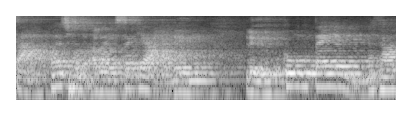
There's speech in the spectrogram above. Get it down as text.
สาบเมื่อชนอะไรสักอย่างหนึ่งหรือกุ้งเต้นนะครับ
